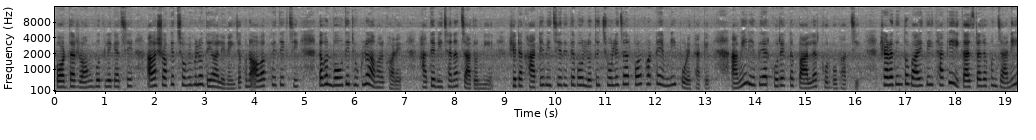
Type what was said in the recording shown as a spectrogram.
পর্দার রং বদলে গেছে। আমার শখের ছবিগুলো দেওয়ালে নেই। যখন অবাক হয়ে দেখছি, তখন বৌদি ঢুকলো আমার ঘরে। হাতে বিছানার চাদর নিয়ে। সেটা খাটে বিছিয়ে দিতে বলল, তুই চলে যাওয়ার পর ঘরটা এমনিই পড়ে থাকে। আমি রিপেয়ার করে একটা পার্লার করব ভাবছি। সারাদিন তো বাড়িতেই থাকি কাজটা যখন জানি,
